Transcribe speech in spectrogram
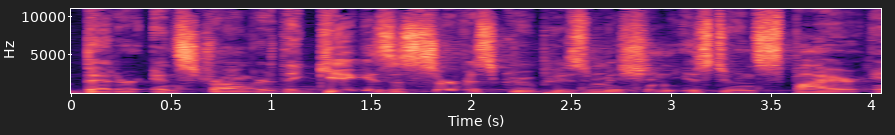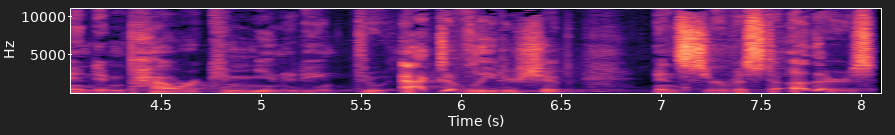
better and stronger. The GIG is a service group whose mission is to inspire and empower community through active leadership and service to others.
